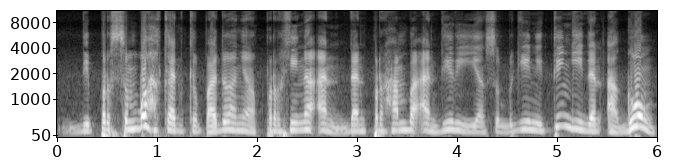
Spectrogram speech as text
dipersembahkan kepadanya perhinaan dan perhambaan diri yang sebegini tinggi dan agung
